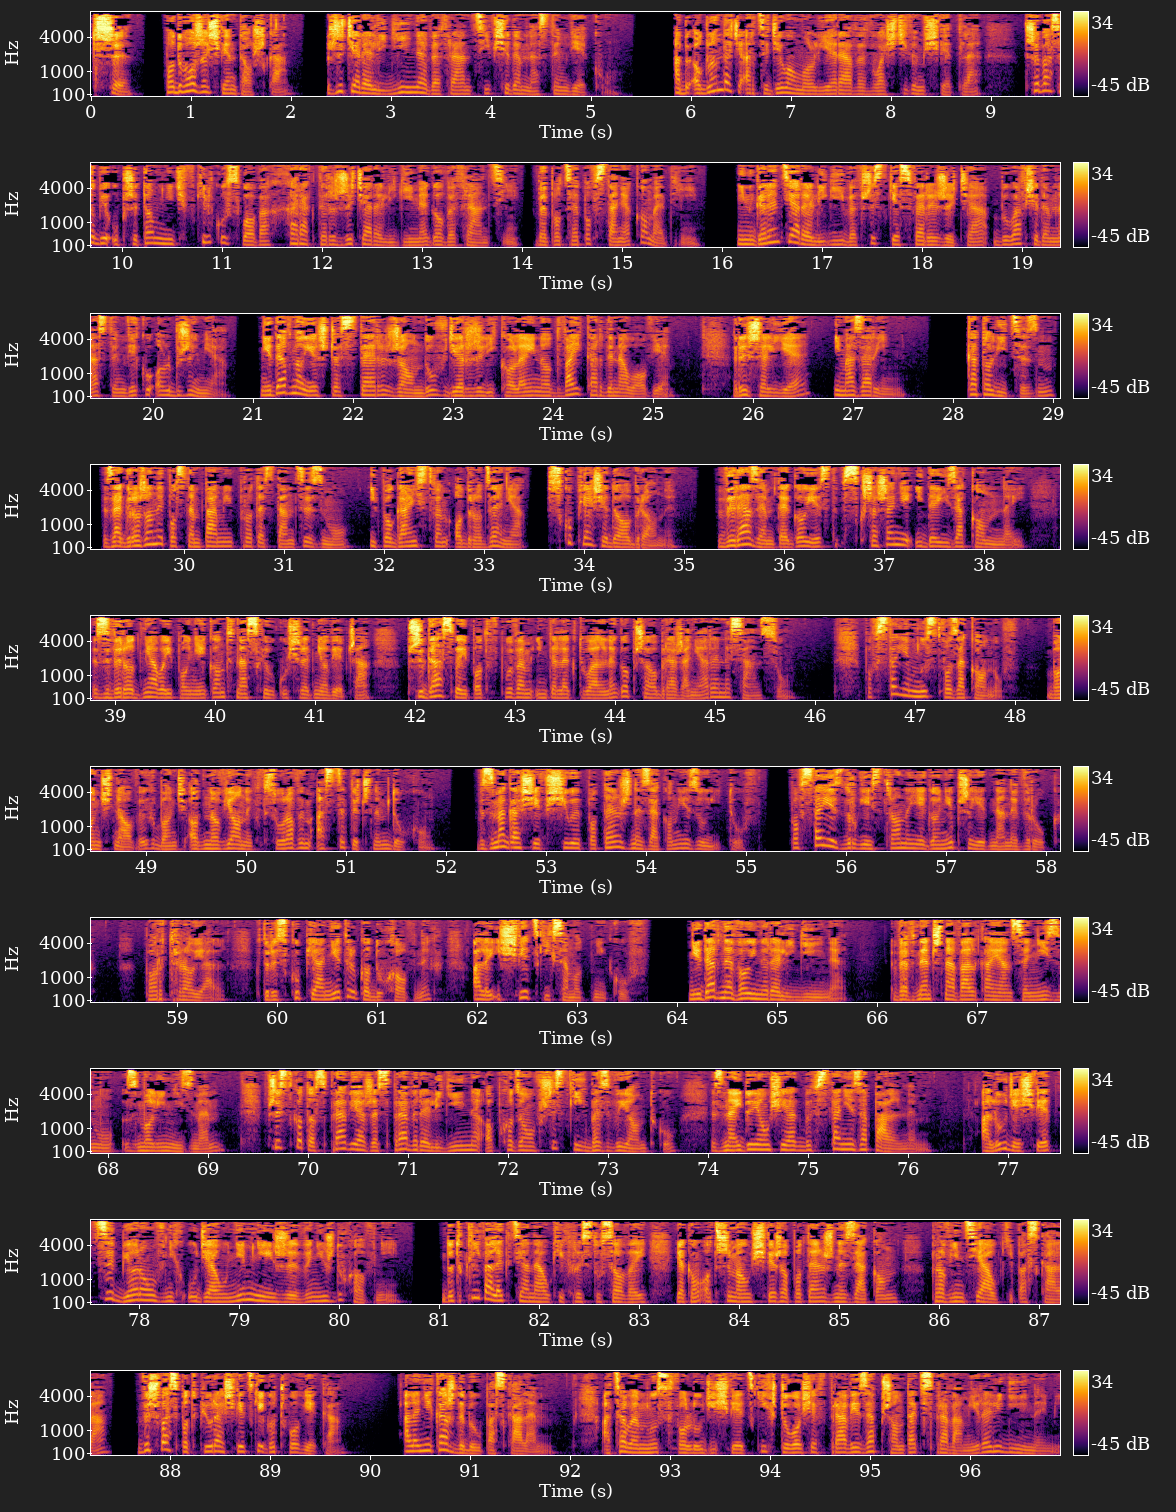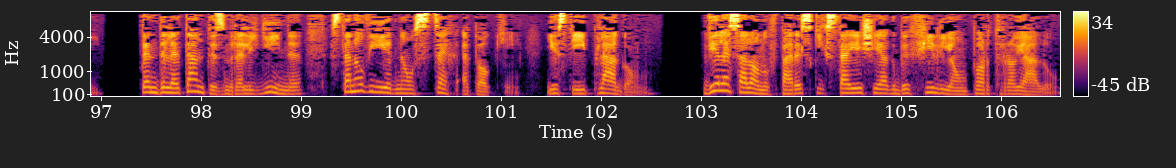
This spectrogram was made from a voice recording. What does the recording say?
3. Podłoże świętoszka. Życie religijne we Francji w XVII wieku. Aby oglądać arcydzieło Moliera we właściwym świetle, trzeba sobie uprzytomnić w kilku słowach charakter życia religijnego we Francji w epoce powstania komedii. Ingerencja religii we wszystkie sfery życia była w XVII wieku olbrzymia. Niedawno jeszcze ster rządów dzierżyli kolejno dwaj kardynałowie Richelieu i Mazarin. Katolicyzm, zagrożony postępami protestancyzmu i pogaństwem odrodzenia, skupia się do obrony. Wyrazem tego jest wskrzeszenie idei zakonnej, zwyrodniałej poniekąd na schyłku średniowiecza, przygasłej pod wpływem intelektualnego przeobrażenia renesansu. Powstaje mnóstwo zakonów, bądź nowych, bądź odnowionych w surowym ascetycznym duchu. Wzmaga się w siły potężny zakon jezuitów. Powstaje z drugiej strony jego nieprzejednany wróg. Port Royal, który skupia nie tylko duchownych, ale i świeckich samotników. Niedawne wojny religijne, wewnętrzna walka jansenizmu z molinizmem, wszystko to sprawia, że sprawy religijne obchodzą wszystkich bez wyjątku, znajdują się jakby w stanie zapalnym, a ludzie świeccy biorą w nich udział nie mniej żywy niż duchowni. Dotkliwa lekcja nauki chrystusowej, jaką otrzymał świeżo potężny zakon prowincjałki Paskala, wyszła spod pióra świeckiego człowieka. Ale nie każdy był Paskalem a całe mnóstwo ludzi świeckich czuło się w prawie zaprzątać sprawami religijnymi. Ten dyletantyzm religijny stanowi jedną z cech epoki, jest jej plagą. Wiele salonów paryskich staje się jakby filią Port Royalu.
